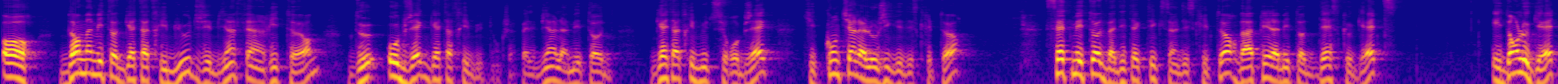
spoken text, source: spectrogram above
Or, dans ma méthode getAttribute, j'ai bien fait un return de object getAttribute. Donc j'appelle bien la méthode getAttribute sur object qui contient la logique des descripteurs. Cette méthode va détecter que c'est un descripteur, va appeler la méthode deskGet. Et dans le get,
